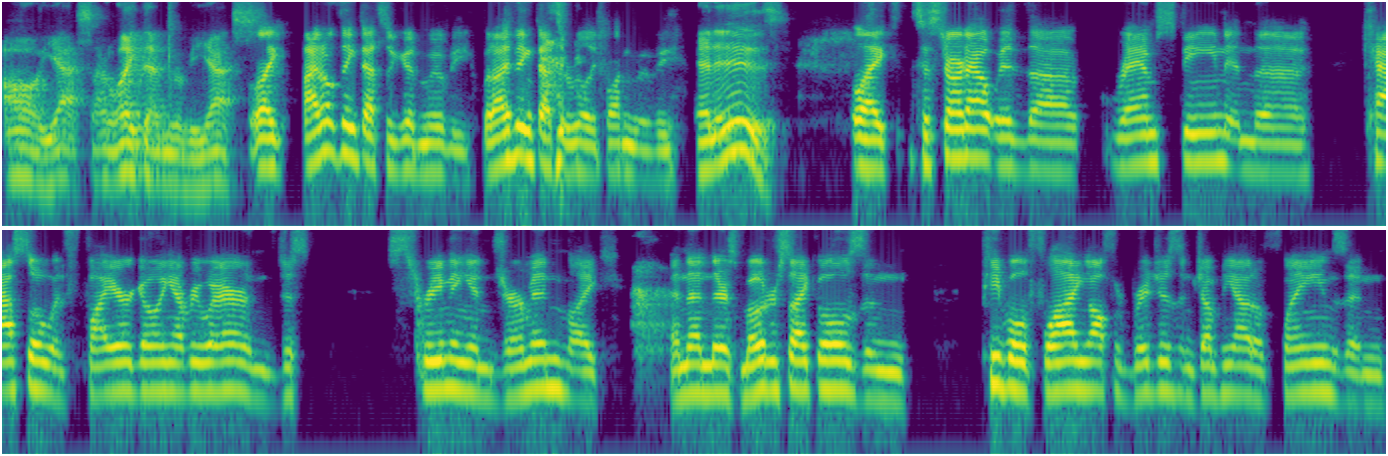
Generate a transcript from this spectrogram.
oh yes, I like that movie. Yes. Like I don't think that's a good movie, but I think that's a really fun movie. It is. Like to start out with uh, Rammstein in the castle with fire going everywhere and just screaming in German, like, and then there's motorcycles and people flying off of bridges and jumping out of planes and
